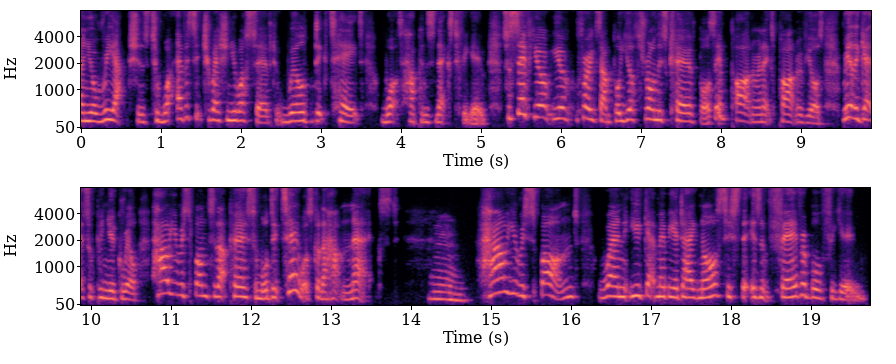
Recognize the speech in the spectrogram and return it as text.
and your reactions to whatever situation you are served will dictate what happens next for you. So, say if you're, you're for example, you're thrown this curveball, say a partner, an ex-partner of yours, really gets up in your grill. How you respond to that person will dictate what's going to happen next. Mm. How you respond when you get maybe a diagnosis that isn't favorable for you.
